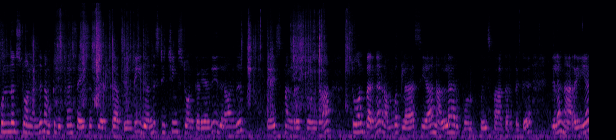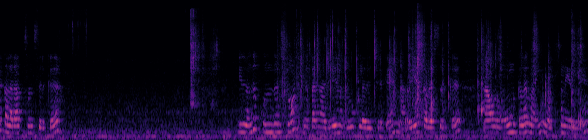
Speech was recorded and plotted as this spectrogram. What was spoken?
குந்தன் ஸ்டோன் வந்து நமக்கு டிஃப்ரெண்ட் சைஸஸில் இருக்குது அப்படின்ட்டு. இது வந்து ஸ்டிச்சிங் ஸ்டோன் கிடையாது. இதெல்லாம் வந்து பேஸ்ட் பண்ணுற ஸ்டோன் தான். ஸ்டோன் பாருங்கள் ரொம்ப கிளாஸியாக நல்லா இருக்கும் லுக் வைஸ் பார்க்குறதுக்கு. இதில் நிறைய கலர் ஆப்ஷன்ஸ் இருக்குது இது வந்து குந்தன் ஸ்டோன். இங்கே பாருங்க அதுலேயே நான் ப்ளூ கலர் வச்சுருக்கேன். நிறைய கலர்ஸ் இருக்குது நான் ஒரு மூணு கலர் வாங்கி ஒர்க் பண்ணியிருந்தேன்.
